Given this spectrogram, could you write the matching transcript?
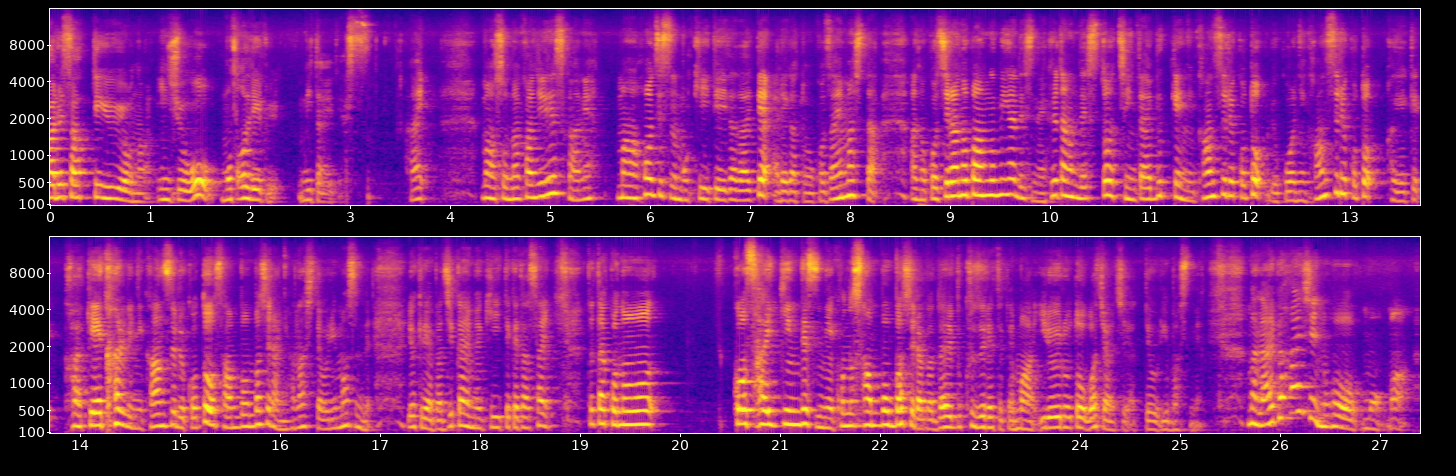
明るさっていうような印象を持たれるみたいです。はい。まあそんな感じですかね。まあ本日も聞いていただいてありがとうございました。あのこちらの番組はですね、普段ですと賃貸物件に関すること、旅行に関すること、家計家計管理に関することを3本柱に話しておりますので、よければ次回も聞いてください。ただこのこう最近ですね、この3本柱がだいぶ崩れてて、まあいろいろとわちゃわちゃやっておりますね。まあライブ配信の方も、まあ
